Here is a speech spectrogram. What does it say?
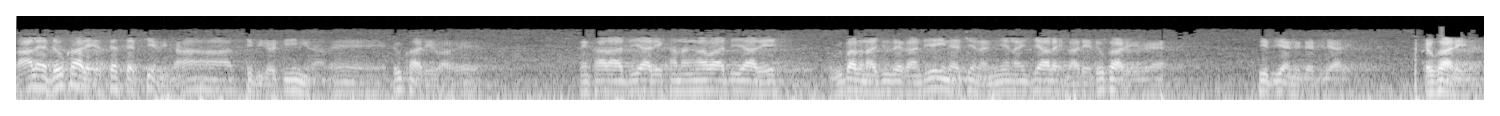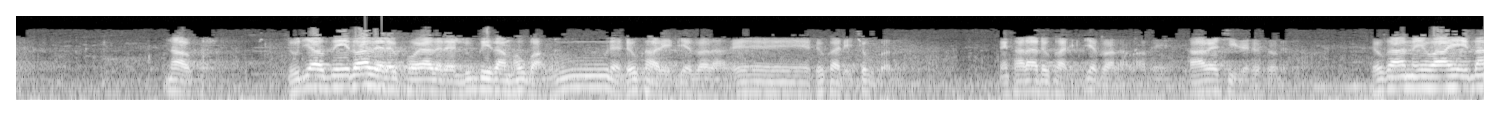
ဒါလည်းဒုက္ခတွေအဆက်ဆက်ဖြစ်နေတာဖြစ်ပြီးတော့တီးနေတာပဲဒုက္ခတွေပါပဲသင်္ခါရတရားတွေခန္ဓာ၅ပါးတရားတွေဝိပဿနာကျူတဲ့ကံတရားနဲ့ဖြစ်နေမြင်လိုက်ကြားလိုက်ဒါတွေဒုက္ခတွေပဲဖြစ်ပြနေတဲ့တရားတွေ ဒုက္ခတွေနောက်လူတယောက်သေးသွားတယ်လို့ခေါ်ရတယ်လူသေးတာမဟုတ်ပါဘူးတဲ့ဒုက္ခတွေပြည့်သွားတာပဲဒုက္ခတွေချုပ်သွားတာသင်္ခါရဒုက္ခတွေပြည့်သွားတာပါပဲဒါပဲရှိတယ်လို့ဆိုတယ်ဒုက္ခမေဝဟိသံ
